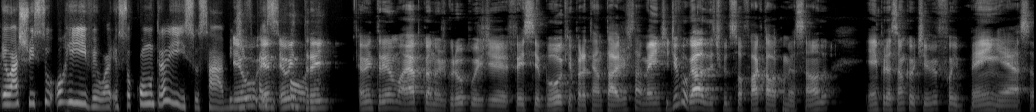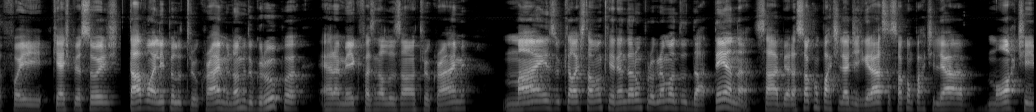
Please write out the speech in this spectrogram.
eu acho isso horrível, eu sou contra isso, sabe? Eu, eu, eu entrei. Eu entrei numa época nos grupos de Facebook para tentar justamente divulgar o tipo do sofá que estava começando. E a impressão que eu tive foi bem essa. Foi que as pessoas estavam ali pelo True Crime, o nome do grupo era meio que fazendo alusão ao True Crime, mas o que elas estavam querendo era um programa do Datena, sabe? Era só compartilhar desgraça, só compartilhar morte,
